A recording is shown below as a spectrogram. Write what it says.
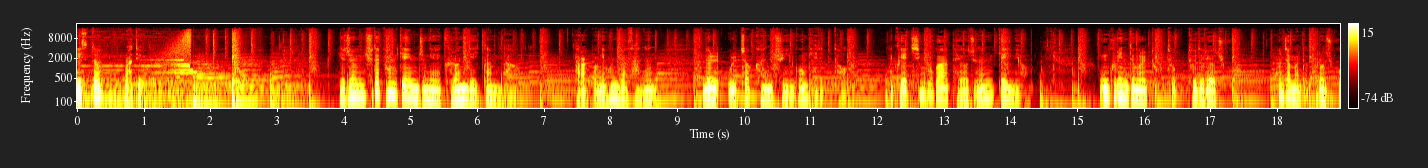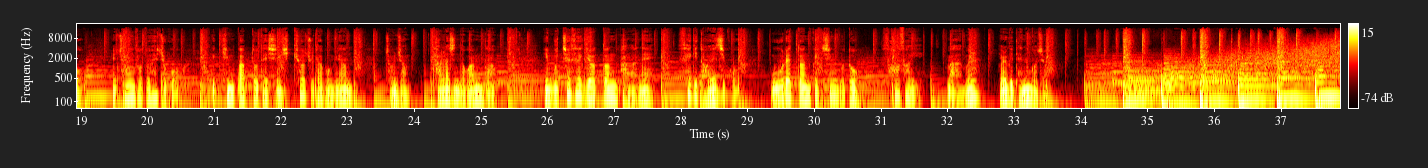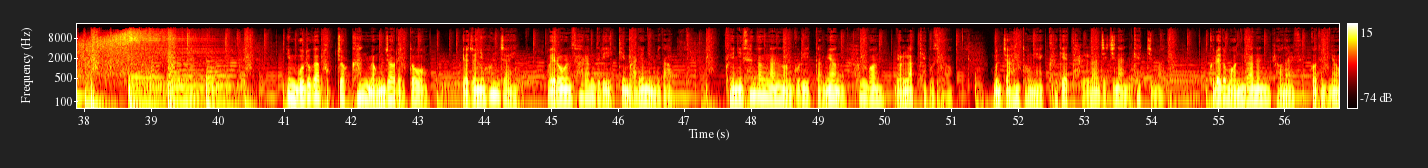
Kiss the Radio 요즘 휴대폰 게임 중에 그런 게 있답니다. 다락방에 혼자 사는 늘 울적한 주인공 캐릭터 그의 친구가 되어주는 게임이요. 웅크린 등을 툭툭 두드려주고 혼잣말도 들어주고 청소도 해주고 김밥도 대신 시켜주다 보면 점점 달라진다고 합니다. 이 무채색이었던 방 안에 색이 더해지고 우울했던 그 친구도 서서히 마음을 열게 되는 거죠. 이 모두가 북적한 명절에도 여전히 혼자인 외로운 사람들이 있기 마련입니다. 괜히 생각나는 얼굴이 있다면 한번 연락해 보세요. 문자 한 통에 크게 달라지진 않겠지만 그래도 뭔가는 변할 수 있거든요.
